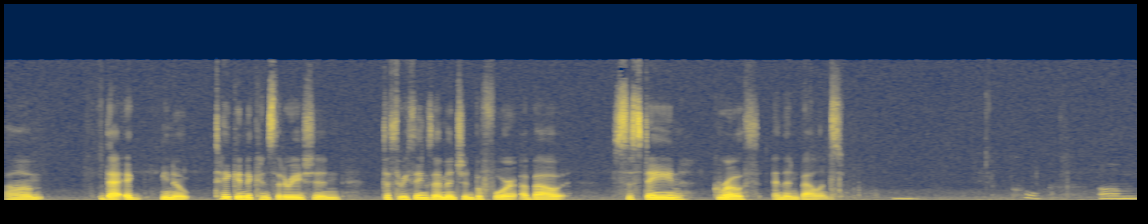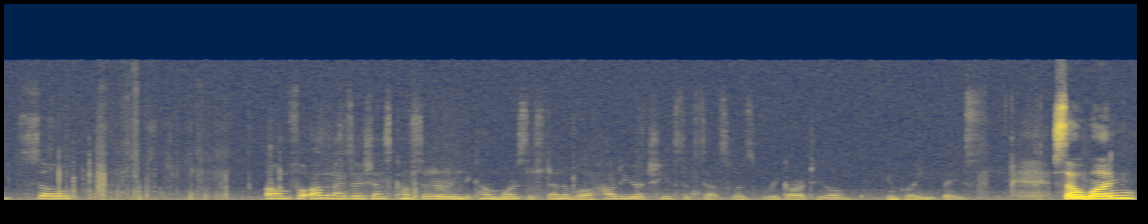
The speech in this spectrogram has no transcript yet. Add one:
um, that you know take into consideration the three things I mentioned before about sustain, growth, and then balance. Cool. Um, so, um, for organizations considering become more sustainable, how do you achieve success with regard to your employee base? So one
